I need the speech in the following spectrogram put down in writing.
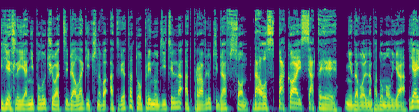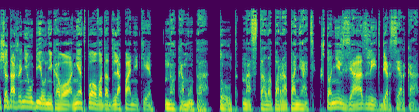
Если я не получу от тебя логичного ответа, то принудительно отправлю тебя в сон». «Да успокойся ты!» — недовольно подумал я. «Я еще даже не убил никого. Нет повода для паники». Но кому-то тут настала пора понять, что нельзя злить берсерка.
